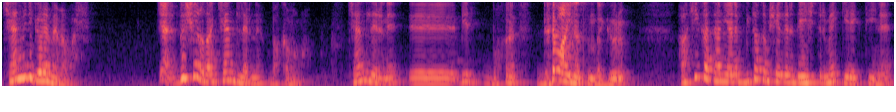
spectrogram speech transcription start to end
kendini görememe var. Yani dışarıdan kendilerine bakamama. Kendilerini e, bir dev aynasında görüp hakikaten yani bir takım şeyleri değiştirmek gerektiğine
